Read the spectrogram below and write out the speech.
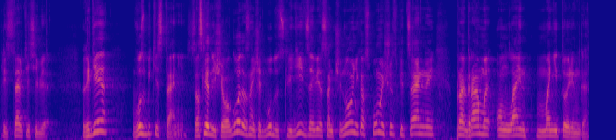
Представьте себе. Где? В Узбекистане. Со следующего года, значит, будут следить за весом чиновников с помощью специальной программы онлайн-мониторинга.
